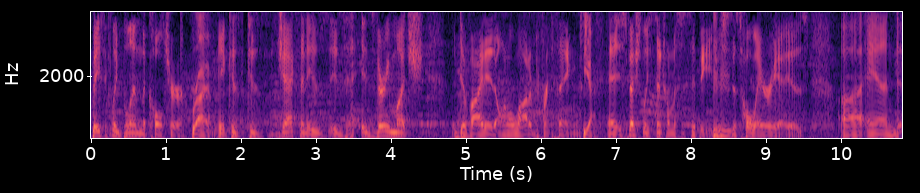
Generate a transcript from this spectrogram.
basically blend the culture, Mm-hmm. Right. Because because Jackson is is is very much divided on a lot of different things, Yeah. Mm-hmm. and especially Central Mississippi. Just this whole area is, uh, and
